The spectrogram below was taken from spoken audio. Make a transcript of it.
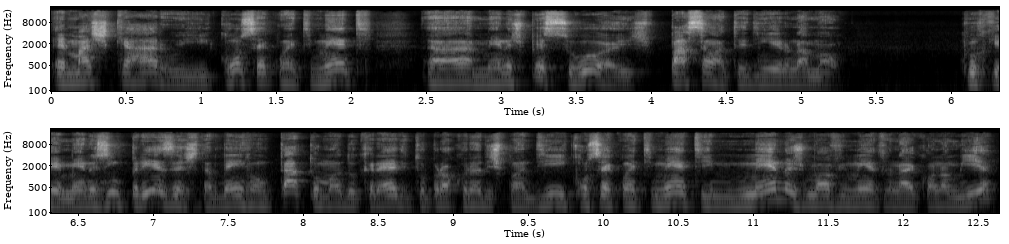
É mais caro e, consequentemente, ah, menos pessoas passam a ter dinheiro na mão porque menos empresas também vão estar tá tomando crédito, procurando expandir, e, consequentemente, menos movimento na economia.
